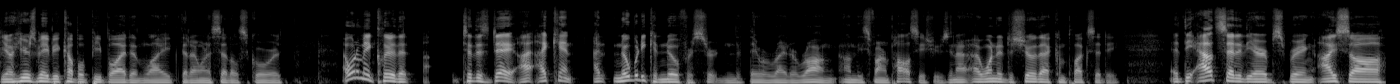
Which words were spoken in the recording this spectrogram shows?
You know, here's maybe a couple people I didn't like that I want to settle score with. I want to make clear that uh, to this day, I, I can't. I, nobody can know for certain that they were right or wrong on these foreign policy issues, and I, I wanted to show that complexity. At the outset of the Arab Spring, I saw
